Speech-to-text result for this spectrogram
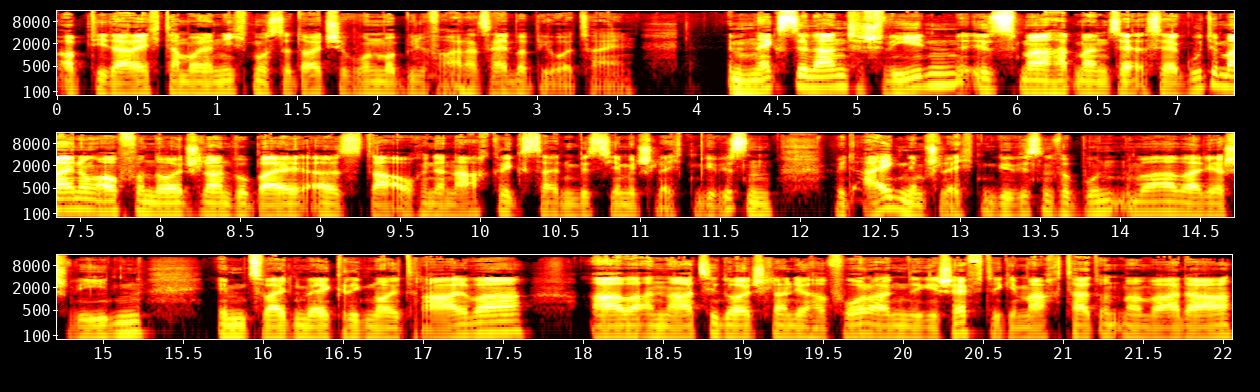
Ob die da recht haben oder nicht, muss der deutsche Wohnmobilfahrer selber beurteilen. Im nächsten Land, Schweden, ist man, hat man sehr, sehr gute Meinung auch von Deutschland, wobei es da auch in der Nachkriegszeit ein bisschen mit schlechtem Gewissen, mit eigenem schlechtem Gewissen verbunden war, weil ja Schweden im Zweiten Weltkrieg neutral war, aber an Nazi-Deutschland ja hervorragende Geschäfte gemacht hat und man war da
